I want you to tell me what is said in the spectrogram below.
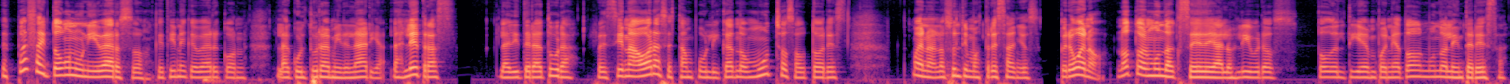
Después hay todo un universo que tiene que ver con la cultura milenaria, las letras, la literatura. Recién ahora se están publicando muchos autores, bueno, en los últimos tres años. Pero bueno, no todo el mundo accede a los libros todo el tiempo, ni a todo el mundo le interesa.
